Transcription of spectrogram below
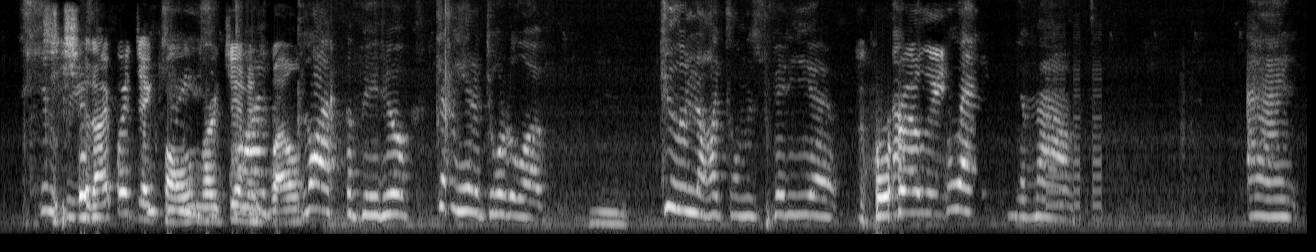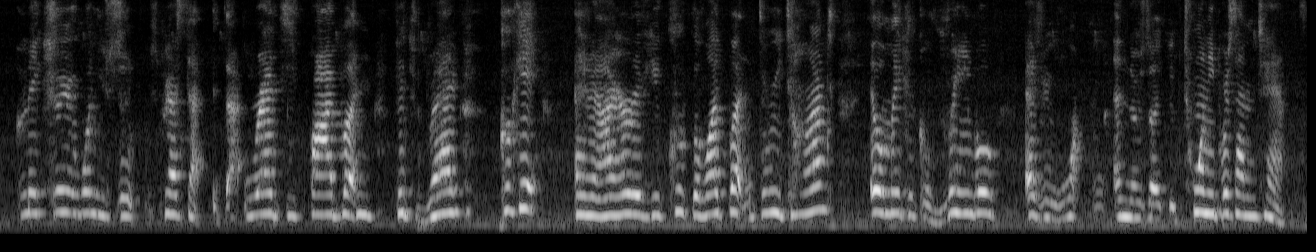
Should. I put Jake Paul in as well? Like the video. Can we hit a total of mm, two likes on this video? Really? Plenty amount. And make sure you- when you press that that red subscribe button, if it's red, click it. And I heard if you click the like button three times, it'll make it go rainbow every one. And there's like a 20% chance.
